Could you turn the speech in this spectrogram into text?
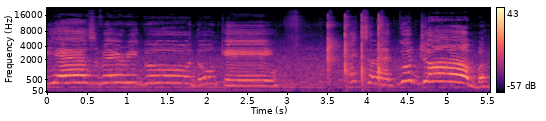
Yes, very good. Okay. Excellent. Good job.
